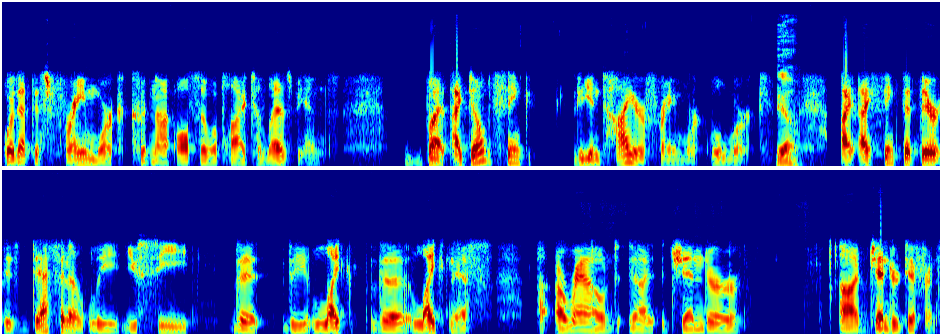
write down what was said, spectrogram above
or that this framework could not also apply to lesbians. But I don't think the entire framework will work. Yeah. I, I think that there is definitely you see the the like the likeness uh, around uh, gender uh, gender difference,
